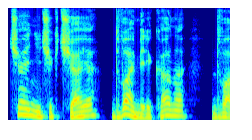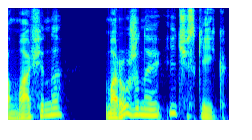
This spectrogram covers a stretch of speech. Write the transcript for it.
чайничек чая, два американо, два маффина, мороженое и чизкейк.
